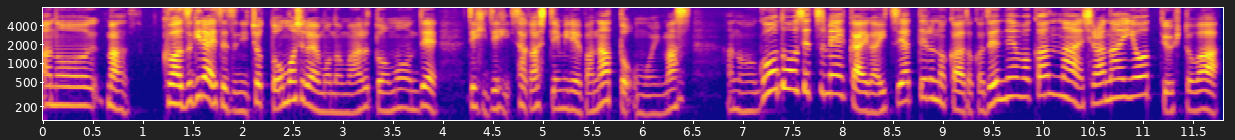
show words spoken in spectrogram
あのまあ食わず嫌いせずにちょっと面白いものもあると思うんでぜひぜひ探してみればなと思います。あの合同説明会がいつやってるのかとか全然わかんない知らないよっていう人は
